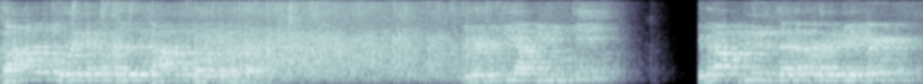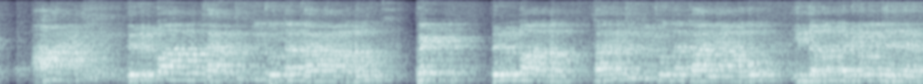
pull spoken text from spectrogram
காலம் துளைக்கப்பட்டது காலம் இவள் புத்தியா பின் பின்னுக்கு தள்ளப்பட வேண்டிய பெண் ஆண் பெரும்பாலும் கரத்துக்கு சொந்தக்காராகவும் பெண் பெரும்பாலும் கருத்துக்கு சொந்தக்காரியாகவும் இந்த மண் வடிவமைத்திருக்கிறது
